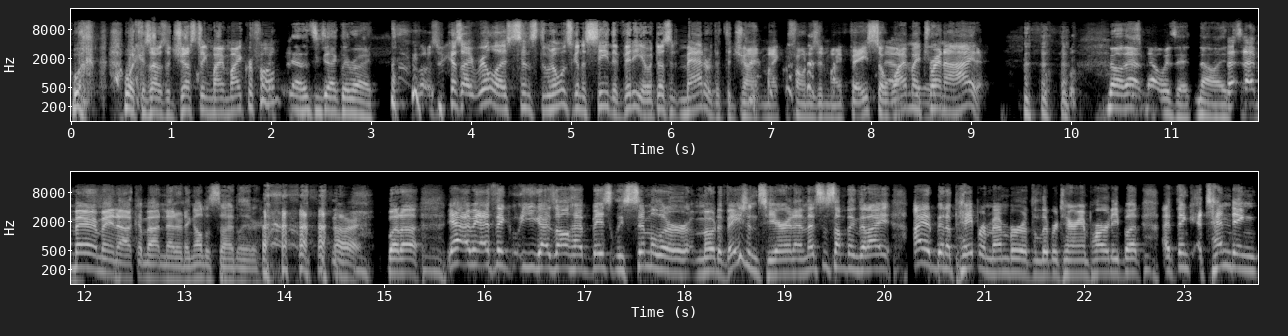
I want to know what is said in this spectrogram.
what? Because I was adjusting my microphone? Yeah, that's exactly right. well, it's because I realized since no one's going to see the video, it doesn't matter that the giant microphone is in my face. So yeah, why am I trying to hide it? no, that that was it. No, that, that, may or may not come out in editing. I'll decide later. all right, but uh, yeah, I mean, I think you guys all have basically similar motivations here, and, and this is something that I I had been a paper member of the Libertarian Party, but I think attending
